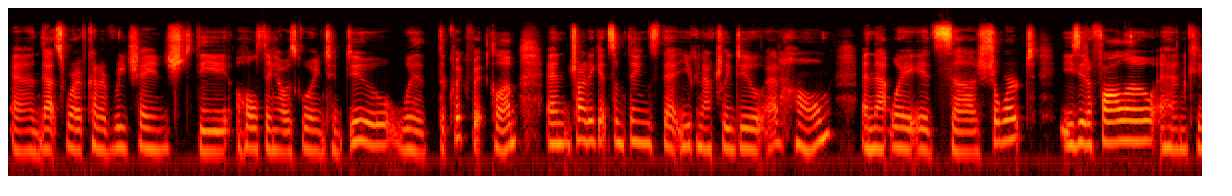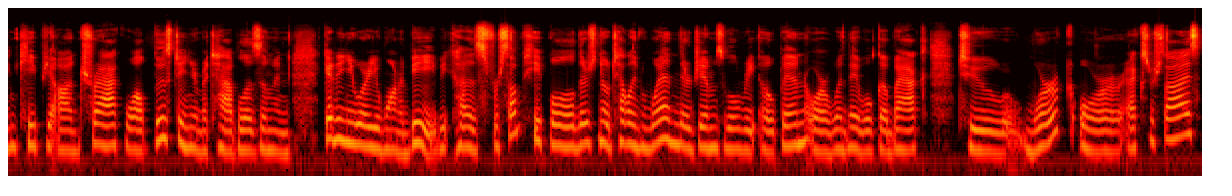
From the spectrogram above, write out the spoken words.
And that's where I've kind of rechanged the whole thing I was going to do with the Quick Fit Club and try to get some things that you can actually do at home. And that way it's uh, short, easy to follow, and can keep you on track while boosting your metabolism and getting you where you want want to be because for some people, there's no telling when their gyms will reopen or when they will go back to work or exercise.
